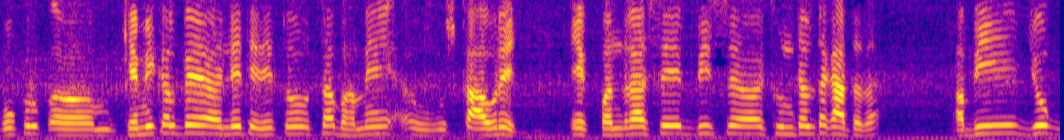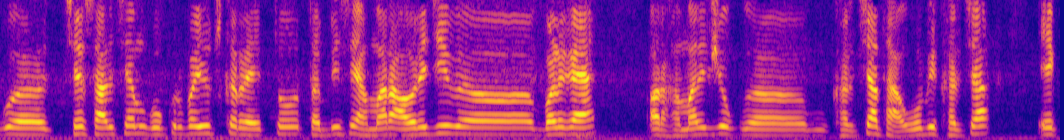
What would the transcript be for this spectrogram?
गोकृप केमिकल पे लेते थे तो तब हमें उसका एवरेज एक पंद्रह से बीस क्विंटल तक आता था। अभी जो छः साल से हम गोकृपा यूज़ कर रहे हैं तो तभी से हमारा एवरेज ही बढ़ गया और हमारी जो खर्चा था, वो भी खर्चा एक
